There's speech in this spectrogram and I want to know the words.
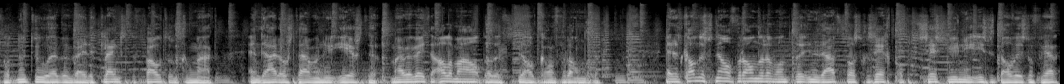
Tot nu toe hebben wij de kleinste fouten gemaakt. En daardoor staan we nu eerste. Maar we weten allemaal dat het snel kan veranderen. En het kan dus snel veranderen, want inderdaad, zoals gezegd... op 6 juni is het alweer zover.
